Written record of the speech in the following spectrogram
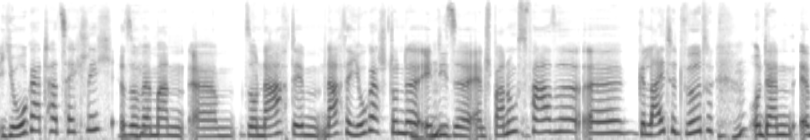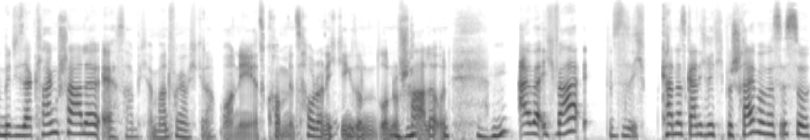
Yoga tatsächlich. Also mhm. wenn man ähm, so nach dem nach der Yogastunde mhm. in diese Entspannungsphase äh, geleitet wird mhm. und dann äh, mit dieser Klangschale. Erst habe ich am Anfang habe ich gedacht, oh nee, jetzt komm, jetzt hau doch nicht gegen so, so eine mhm. Schale. Und mhm. aber ich war, ich kann das gar nicht richtig beschreiben, aber es ist so.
